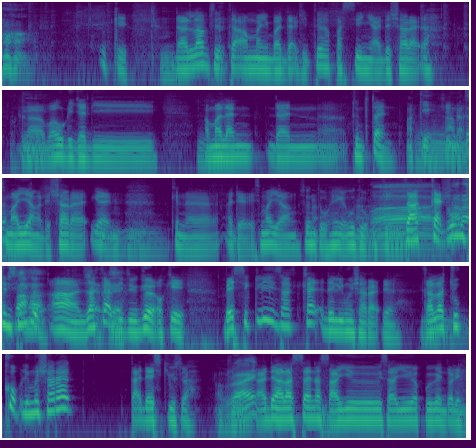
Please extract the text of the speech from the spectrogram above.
ha. Okey. Dalam setiap amal ibadat kita pastinya ada syarat lah. Okay. Uh, baru dia jadi amalan dan uh, tuntutan. Okey, Okay, ha, nak betul. semayang ada syarat kan. Hmm. Kena ada semayang contohnya kan wuduk. Okey. Ah, Zakat pun macam tu juga. lah. Ah, zakat begitu juga. Okey. Basically zakat ada lima syarat dia. Kalau cukup lima syarat tak ada excuse lah. Alright. Tak ada alasan lah saya saya apa kan tak boleh.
